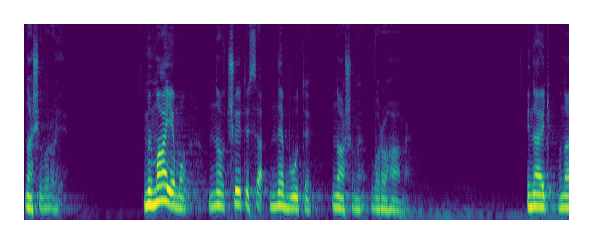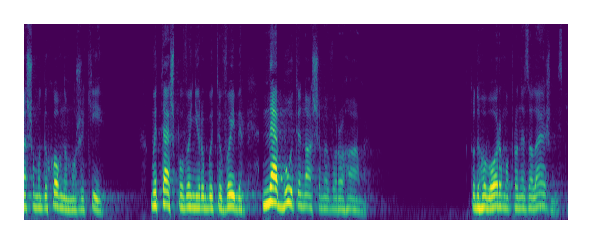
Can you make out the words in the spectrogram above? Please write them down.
наші вороги. Ми маємо навчитися не бути нашими ворогами. І навіть в нашому духовному житті ми теж повинні робити вибір не бути нашими ворогами. Тут говоримо про незалежність,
